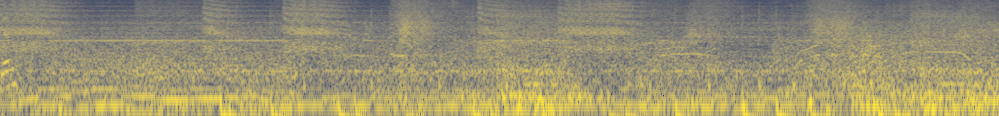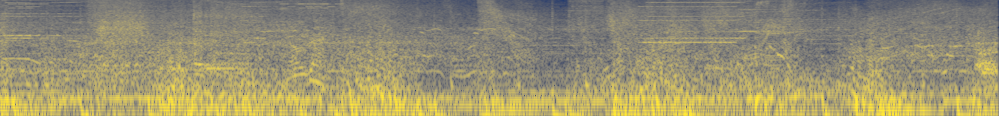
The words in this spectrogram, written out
Alright, good. All right. I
